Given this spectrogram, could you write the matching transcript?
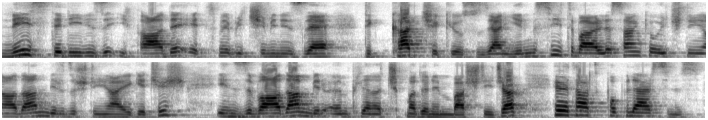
ne istediğinizi ifade etme biçiminizle dikkat çekiyorsunuz. Yani 20'si itibariyle sanki o iç dünyadan bir dış dünyaya geçiş, inzivadan bir ön plana çıkma dönemi başlayacak. Evet artık popülersiniz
